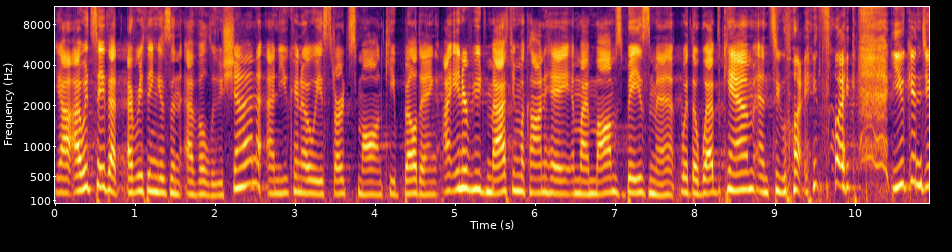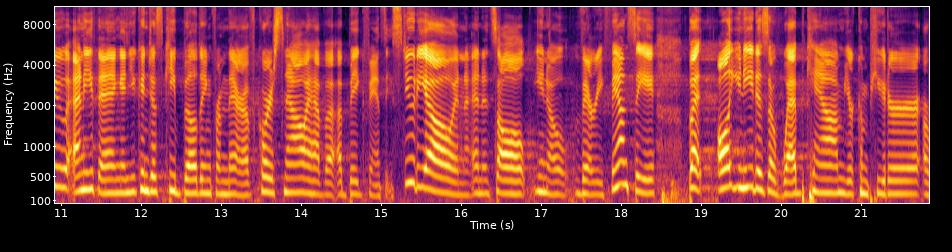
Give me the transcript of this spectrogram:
Yeah, I would say that everything is an evolution, and you can always start small and keep building. I interviewed Matthew McConaughey in my mom's basement with a webcam and two lights. like, you can do anything, and you can just keep building from there. Of course, now I have a, a big fancy studio, and, and it's all, you know, very fancy, but all you need is a webcam, your computer, a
